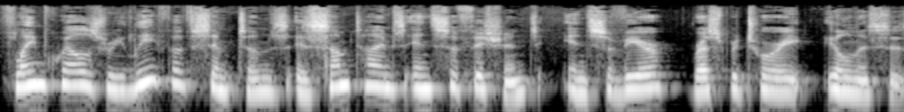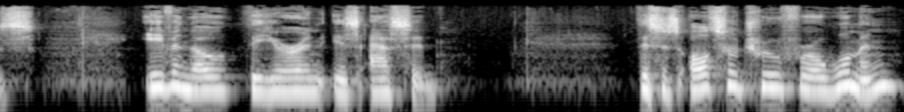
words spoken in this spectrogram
FlameQuell's relief of symptoms is sometimes insufficient in severe respiratory illnesses, even though the urine is acid. This is also true for a woman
